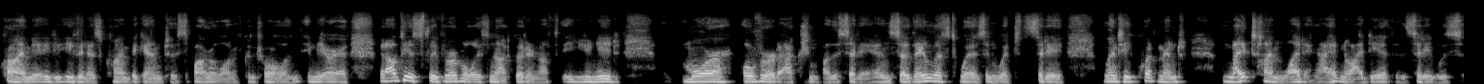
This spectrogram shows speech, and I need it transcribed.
crime, even as crime began to spiral out of control in, in the area. But obviously, verbal is not good enough. You need more overt action by the city. And so they list ways in which the city lent equipment, nighttime lighting. I had no idea that the city was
